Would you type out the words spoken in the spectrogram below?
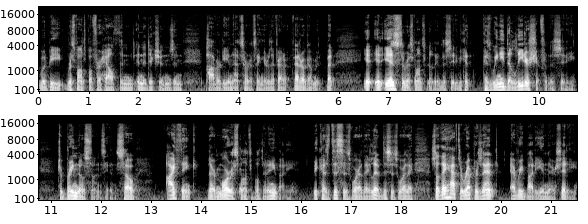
would be responsible for health and, and addictions and poverty and that sort of thing, or the federal, federal government. But it, it is the responsibility of the city because because we need the leadership from the city to bring those funds in. So I think they're more responsible than anybody because this is where they live. This is where they so they have to represent everybody in their city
